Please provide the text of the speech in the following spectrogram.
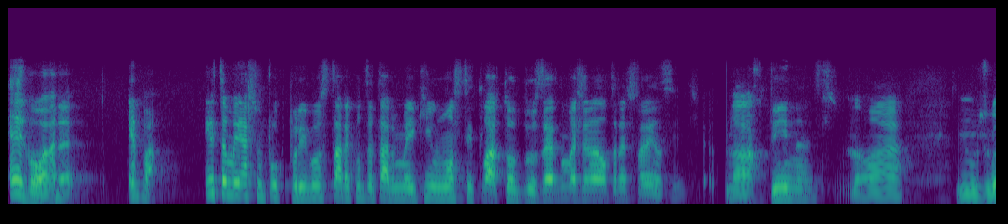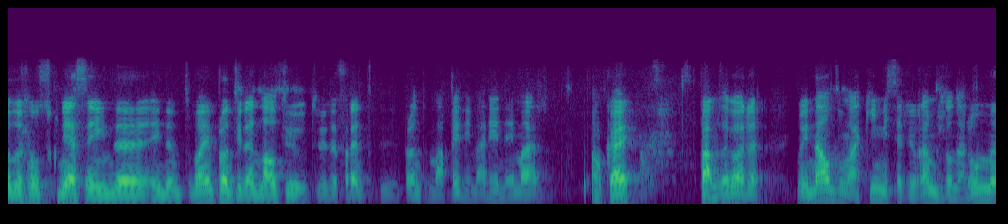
Agora, epá, eu também acho um pouco perigoso estar a contratar uma aqui um 11 titular todo do zero numa janela de transferências. Não há rotinas, não há. Os jogadores não se conhecem ainda, ainda muito bem. Pronto, tirando lá o tio, da frente, que, pronto, Mbappé, Di Maria, Neymar, ok. Vamos agora, o Hinaldo, Hakimi, Sérgio Ramos, Donnarumma,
